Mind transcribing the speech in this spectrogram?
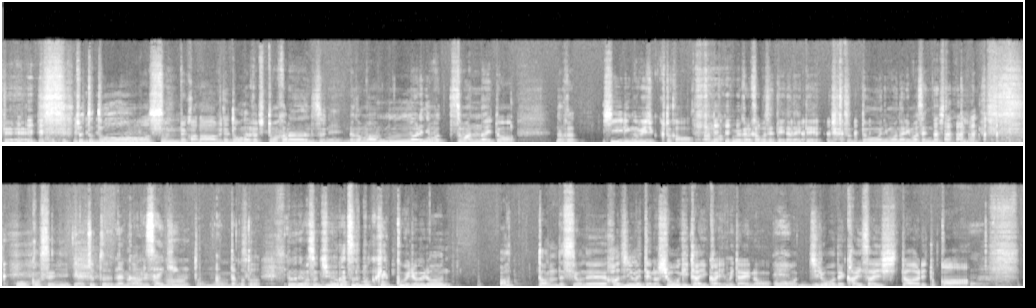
て、ちょっとどうすんべかな、みたいな、どうなるかちょっとわからずに、なんかもうあんまりにもつまんないと、なんか、ヒーリングミュージックとかをあの 上からかぶせていただいてちょっとどうにもなりませんでしたっていう方向性にいやちょっとなんか最近あったこと。でもでもその10月僕結構いろいろあったんですよね。初めての将棋大会みたいのを二郎で開催したりとか、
